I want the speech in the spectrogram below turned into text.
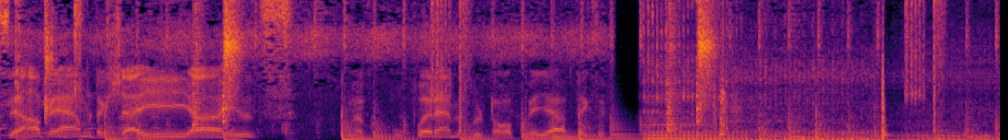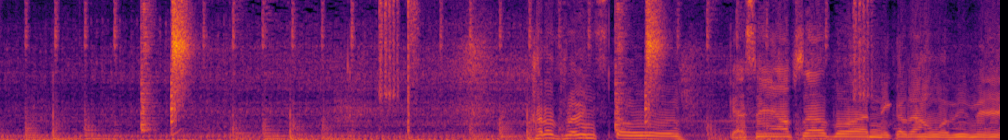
बस यहाँ पे हम टकशाई या हिल्स में ऊपर हैं, बिल्कुल टॉप पे आप देख सकते हेलो फ्रेंड्स तो कैसे हैं आप सब? और निकल रहा हूँ अभी मैं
